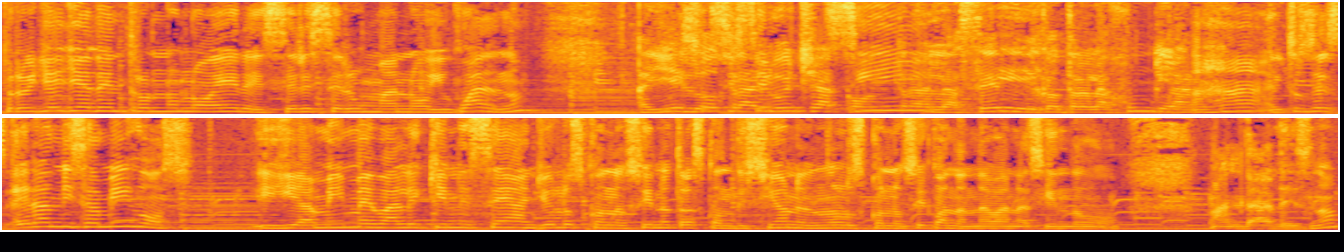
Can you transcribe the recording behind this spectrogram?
Pero ya allá adentro no lo eres, eres ser humano igual, ¿no? Ahí es otra hice- lucha Sí. contra la selva, contra la jungla. ¿no? Ajá, entonces eran mis amigos y a mí me vale quienes sean. Yo los conocí en otras condiciones, no los conocí cuando andaban haciendo maldades, ¿no?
